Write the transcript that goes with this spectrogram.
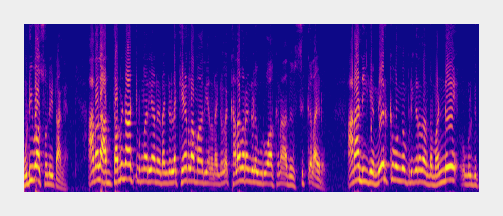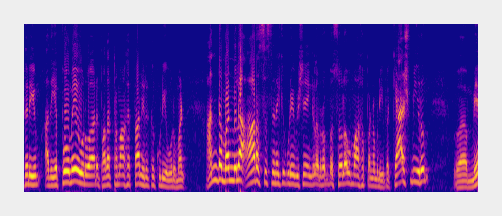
முடிவாக சொல்லிட்டாங்க. ஆனால் அது தமிழ்நாட்டு மாதிரியான இடங்களில் கேரளா மாதிரியான இடங்களில் கலவரங்களை உருவாக்குனா அது சிக்கலாயிடும். ஆனால் நீங்கள் மேற்கு வங்கம் அப்படிங்கிறது அந்த மண்ணே உங்களுக்கு தெரியும். அது எப்போவுமே ஒருவாறு பதட்டமாகத்தான் இருக்கக்கூடிய ஒரு மண். அந்த மண்ணில் ஆர்எஸ்எஸ் நினைக்கக்கூடிய விஷயங்களை ரொம்ப சுலபமாக பண்ண முடியும். இப்போ காஷ்மீரும் மே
